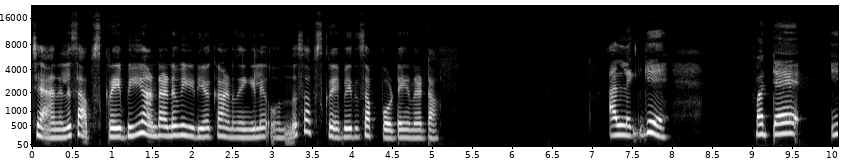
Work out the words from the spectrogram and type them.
ചാനൽ സബ്സ്ക്രൈബ് ചെയ്യാണ്ടാണ് വീഡിയോ കാണുന്നതെങ്കിൽ ഒന്ന് സബ്സ്ക്രൈബ് ചെയ്ത് സപ്പോർട്ട് ചെയ്യണം കേട്ടോ. അല്ലെങ്കിൽ മറ്റേ ഈ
